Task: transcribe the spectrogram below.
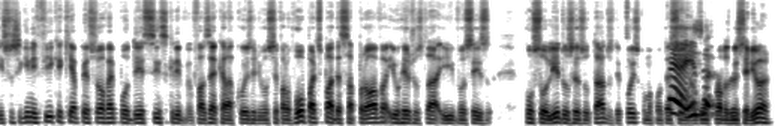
Isso significa que a pessoa vai poder se inscrever, fazer aquela coisa de você falar, vou participar dessa prova e o registrar e vocês consolidam os resultados depois, como acontece é, em algumas provas no exterior?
